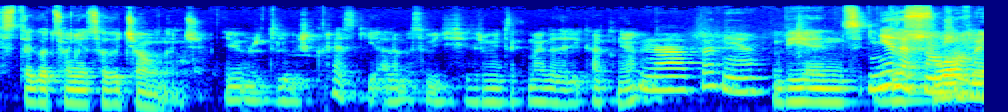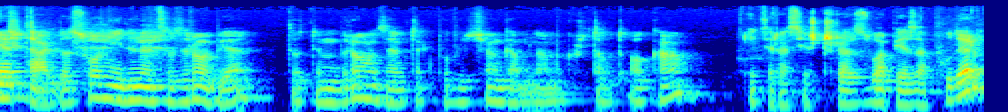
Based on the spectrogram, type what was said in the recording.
z tego co nieco wyciągnąć. Nie wiem, że Ty lubisz kreski, ale my sobie dzisiaj zrobimy tak mega delikatnie. No pewnie. Więc Nie dosłownie tak, dosłownie jedyne co zrobię, to tym brązem tak powyciągam nam kształt oka. I teraz jeszcze raz złapię za puder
